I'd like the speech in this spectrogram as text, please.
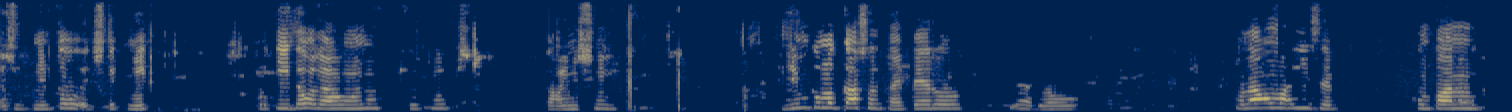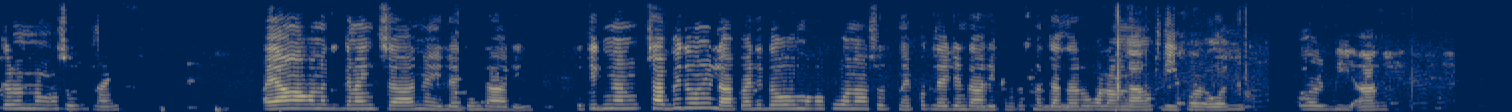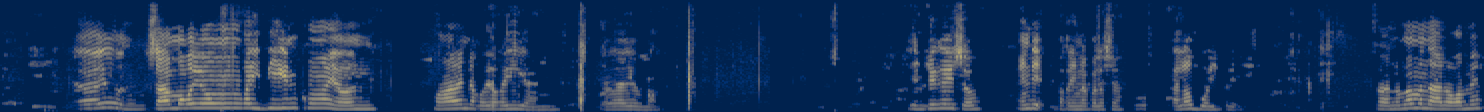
Asult nito, edge technique. Partida, wala akong ano, shoot moves. Kakainis niya eh. Dream ko magka-assault knife, pero, yeah, ako, wala akong maisip kung paano magkaroon ng assault knife. Kaya nga ako nag-grind sa, ano eh, legendary. Titignan, sabi daw nila, pwede daw makakuha ng assault knife pag legendary ka, tapos naglalaro ka lang ng free for all or DR. Kaya yun, sama ko yung kaibigan ko ngayon. Pangalan niya Kuya Kian. Kaya yun. Yan siya guys, oh. Hindi, patay na pala siya. Kala ko boy ko eh. Sana ba manalo kami?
